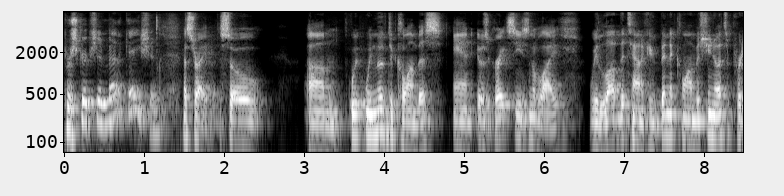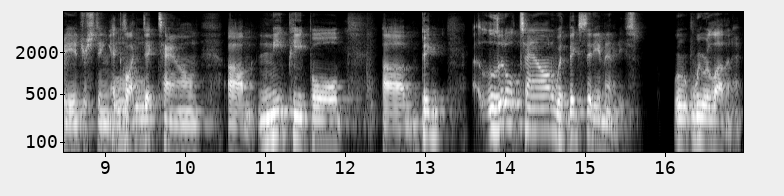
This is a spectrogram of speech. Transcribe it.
prescription medication. That's right. So um, we, we moved to Columbus, and it was a great season of life. We love the town. If you've been to Columbus, you know it's a pretty interesting, eclectic town. Um, neat people, uh, big little town with big city amenities. We, we were loving it.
